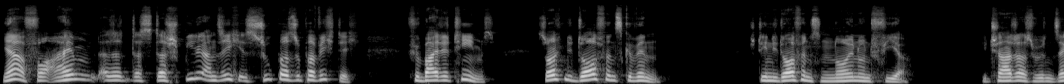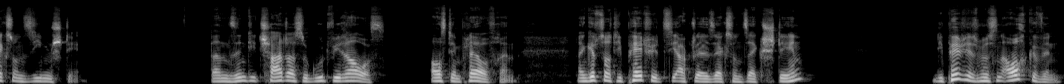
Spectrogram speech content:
ja, vor allem, also das, das Spiel an sich ist super, super wichtig für beide Teams. Sollten die Dolphins gewinnen, stehen die Dolphins 9 und 4. Die Chargers würden 6 und 7 stehen. Dann sind die Chargers so gut wie raus aus dem Playoff-Rennen. Dann gibt's auch die Patriots, die aktuell 6 und 6 stehen. Die Patriots müssen auch gewinnen,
